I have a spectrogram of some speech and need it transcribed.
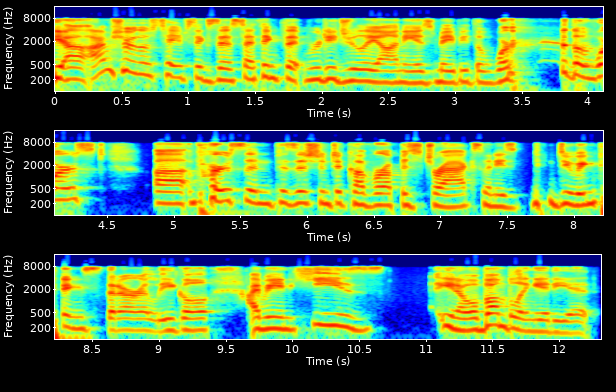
Yeah, I'm sure those tapes exist. I think that Rudy Giuliani is maybe the worst, the worst uh, person positioned to cover up his tracks when he's doing things that are illegal. I mean, he's you know a bumbling idiot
